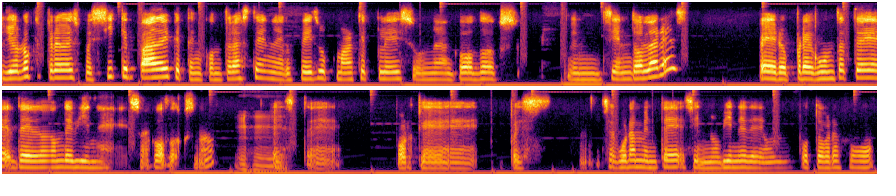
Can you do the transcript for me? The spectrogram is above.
yo lo que creo es, pues sí, qué padre que te encontraste en el Facebook Marketplace una Godox en 100 dólares, pero pregúntate de dónde viene esa Godox, ¿no? Este, porque pues seguramente si no viene de un fotógrafo,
